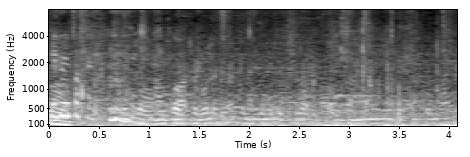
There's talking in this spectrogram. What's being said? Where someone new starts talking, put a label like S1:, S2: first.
S1: ये भाई पकड़।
